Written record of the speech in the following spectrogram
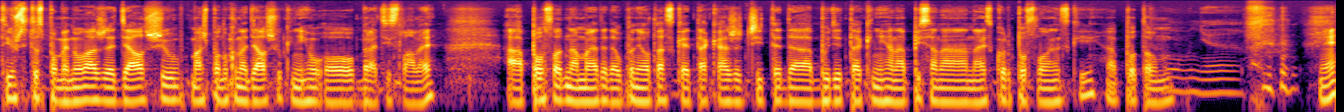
ty už si to spomenula, že ďalšiu, máš ponuku na ďalšiu knihu o Bratislave. A posledná moja teda úplne otázka je taká, že či teda bude tá kniha napísaná najskôr po slovensky a potom... Uh, nie. nie?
